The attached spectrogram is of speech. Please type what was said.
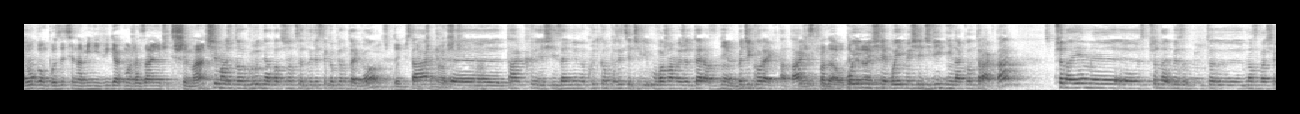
długą pozycję na mini-WIGach można zająć i trzymać. Trzymać do grudnia 2025. No, tak, e, no. tak, jeśli zajmiemy krótką pozycję, czyli uważamy, że teraz, nie wiem, będzie korekta, tak? Będzie spadało boimy się, boimy się dźwigni na kontraktach, sprzedajemy, e, sprzeda to nazywa się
